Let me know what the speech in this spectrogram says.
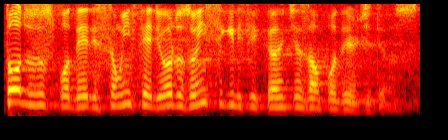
Todos os poderes são inferiores ou insignificantes ao poder de Deus.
